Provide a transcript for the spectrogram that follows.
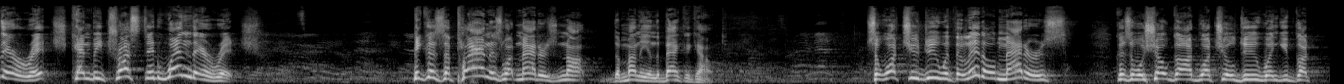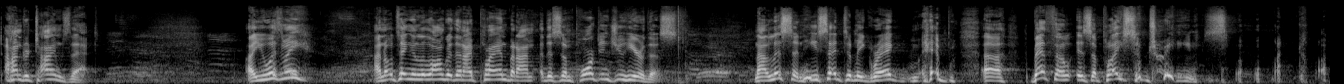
they're rich, can be trusted when they're rich. Because the plan is what matters, not the money in the bank account. So what you do with the little matters because it will show God what you'll do when you've got a hundred times that. Are you with me? I know it's taking a little longer than I planned, but I'm, this is important you hear this. Now, listen, he said to me, Greg, uh, Bethel is a place of dreams. oh my God.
